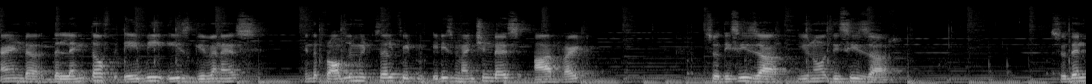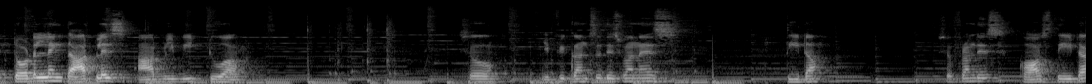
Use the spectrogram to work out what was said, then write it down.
and uh, the length of AB is given as in the problem itself it, it is mentioned as R, right? So this is R, you know this is R so then total length r plus r will be 2r so if you consider this one as theta so from this cos theta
